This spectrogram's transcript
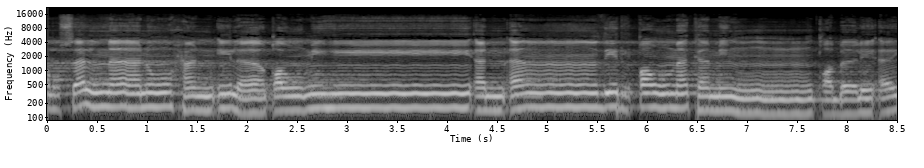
أرسلنا نوحا إلى قومه أن أنذر قومك من قبل أن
